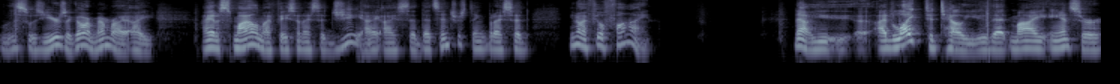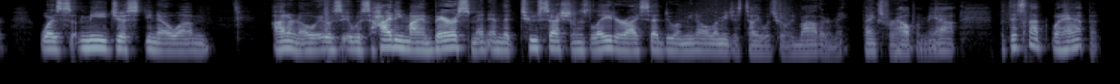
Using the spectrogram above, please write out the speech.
this was years ago. I remember I, I, I had a smile on my face and I said, "Gee," I, I said, "That's interesting," but I said, "You know, I feel fine." Now, you, uh, I'd like to tell you that my answer was me just, you know, um, I don't know. It was it was hiding my embarrassment, and the two sessions later, I said to him, "You know, let me just tell you what's really bothering me. Thanks for helping me out." But that's not what happened.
